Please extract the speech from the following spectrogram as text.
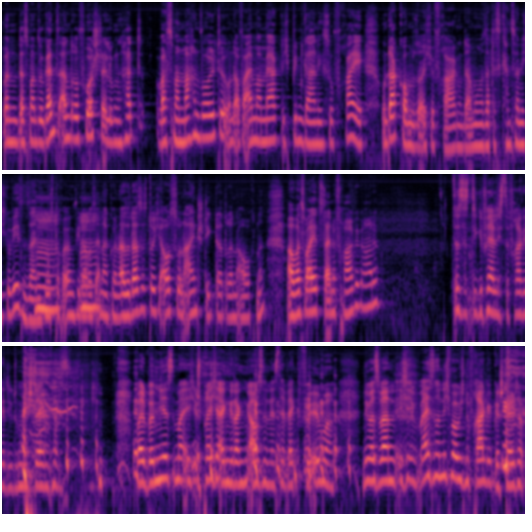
Man, dass man so ganz andere Vorstellungen hat, was man machen wollte und auf einmal merkt, ich bin gar nicht so frei. Und da kommen solche Fragen dann, wo man sagt, das kann es doch nicht gewesen sein. Ich muss mhm. doch irgendwie da was mhm. ändern können. Also das ist durchaus so ein Einstieg da drin auch, ne? Aber was war jetzt deine Frage gerade? Das ist die gefährlichste Frage, die du mir stellen kannst. Weil bei mir ist immer, ich spreche einen Gedanken aus und dann ist der weg für immer. Nee, was waren, ich weiß noch nicht mal, ob ich eine Frage gestellt habe.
